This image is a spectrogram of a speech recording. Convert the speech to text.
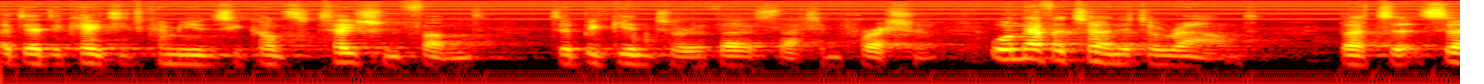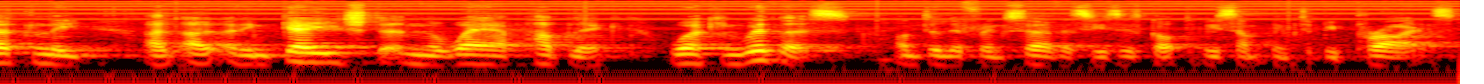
a dedicated community consultation fund to begin to reverse that impression. We'll never turn it around, but uh, certainly a, a, an engaged and aware public working with us on delivering services has got to be something to be prized.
